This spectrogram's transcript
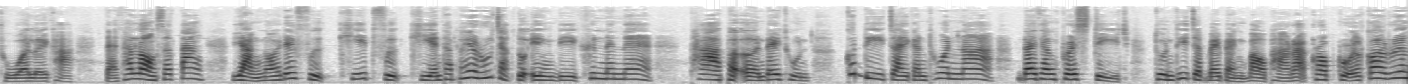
ชัวร์เลยค่ะ แต่ถ้าลองซะตั้งอย่างน้อยได้ฝึกคิดฝึกเขียนทำให้รู้จักตัวเองดีขึ้นแน่ ๆ ถ้าเผอิญได้ทุน ก็ดีใจกันทั่วหน้า ได้ทั้ง prestige ทุนที่จะไปแบ่งเบาภาระครอบครัว แล้วก็เรื่อง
